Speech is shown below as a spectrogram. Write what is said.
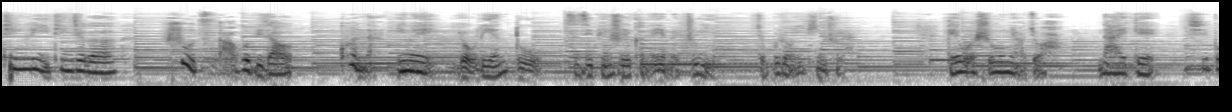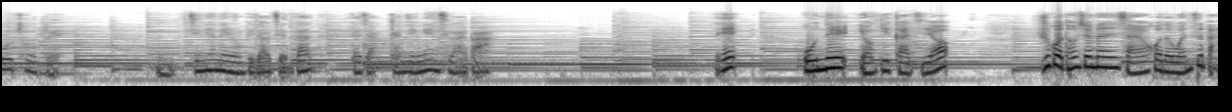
听力听这个数字啊会比较困难，因为有连读，自己平时可能也没注意。就不容易听出来，给我十五秒就好。来给西波凑对，嗯，今天内容比较简单，大家赶紧练起来吧。诶，오늘여기까지 요。 如果同学们想要获得文字版，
